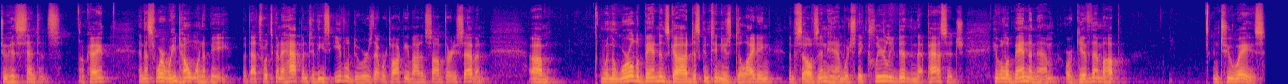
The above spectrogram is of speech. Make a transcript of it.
to his sentence, okay? And that's where we don't want to be. But that's what's going to happen to these evildoers that we're talking about in Psalm 37. Um, when the world abandons God, discontinues delighting themselves in Him, which they clearly did in that passage, he will abandon them or give them up in two ways.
